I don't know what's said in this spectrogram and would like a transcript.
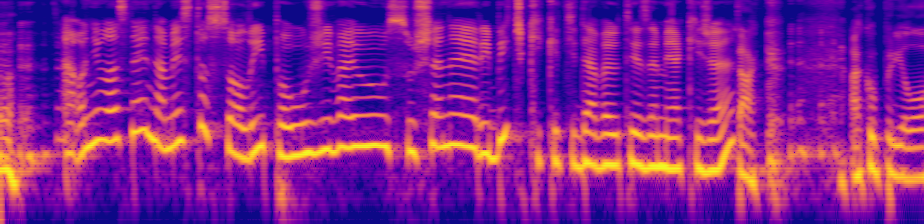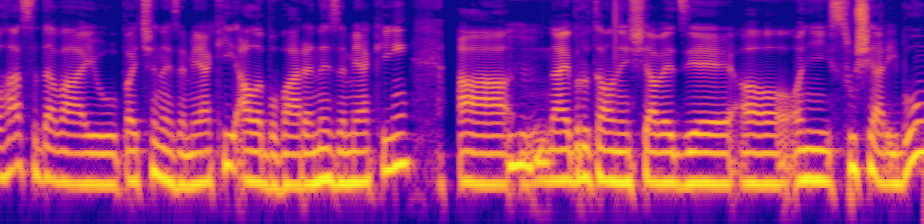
A oni vlastne namiesto soli používajú sušené rybičky, keď ti dávajú tie zemiaky, že? Tak. Ako príloha sa dávajú pečené zemiaky alebo varené zemiaky. A mm-hmm. najbrutálnejšia vec je, uh, oni sušia rybu,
